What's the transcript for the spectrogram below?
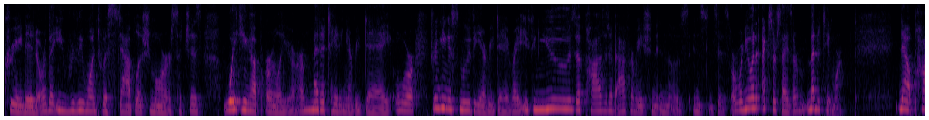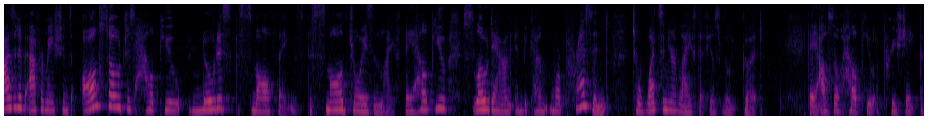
created or that you really want to establish more, such as waking up earlier or meditating every day or drinking a smoothie every day, right? You can use a positive affirmation in those instances or when you want to exercise or meditate more. Now, positive affirmations also just help you notice the small things, the small joys in life. They help you slow down and become more present to what's in your life that feels really good. They also help you appreciate the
